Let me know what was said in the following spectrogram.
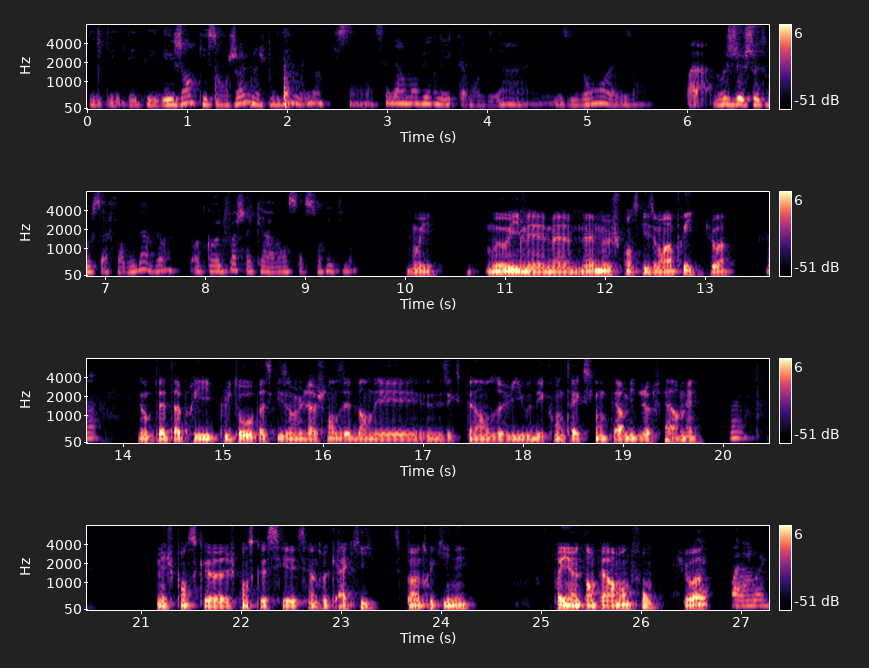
des, des, des, gens qui sont jeunes, je me dis, qui sont sévèrement burnés, comme on dit. Hein. Ils y vont, ils ont. Voilà, je, je trouve ça formidable. Hein. Encore une fois, chacun avance à son rythme. Oui, oui, oui, mais, même eux, je pense qu'ils ont appris, tu vois. Ils ont peut-être appris plus tôt parce qu'ils ont eu la chance d'être dans des, expériences de vie ou des contextes qui ont permis de le faire, mais, mais je pense que, je pense que c'est un truc acquis, c'est pas un truc inné. Après, il y a un tempérament de fond, tu vois. Oui, voilà, oui.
